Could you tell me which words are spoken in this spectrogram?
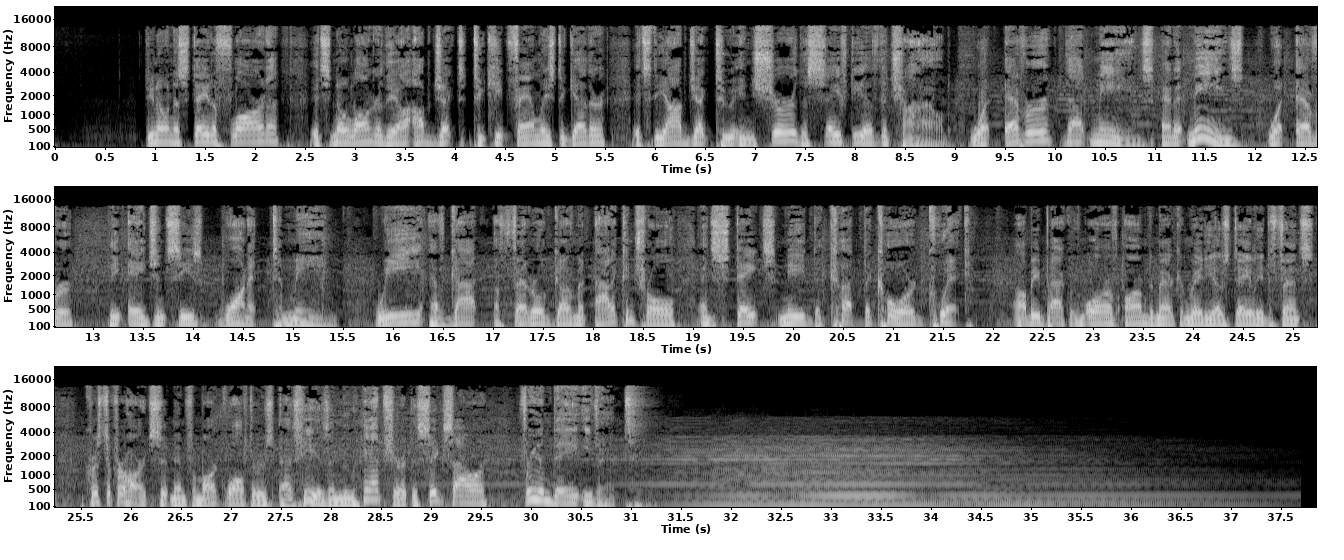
Do you know in the state of Florida, it's no longer the object to keep families together, it's the object to ensure the safety of the child, whatever that means. And it means whatever the agencies want it to mean. We have got a federal government out of control, and states need to cut the cord quick. I'll be back with more of Armed American Radio's Daily Defense. Christopher Hart sitting in for Mark Walters as he is in New Hampshire at the Sig Sauer Freedom Day event.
